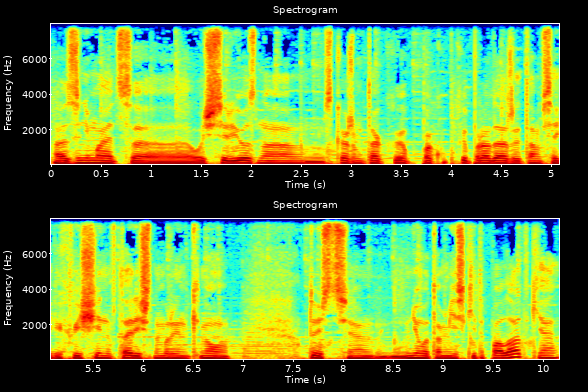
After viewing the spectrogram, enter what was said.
а, занимается э, очень серьезно, скажем так, покупкой и продажей там всяких вещей на вторичном рынке. Ну, то есть э, у него там есть какие-то палатки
